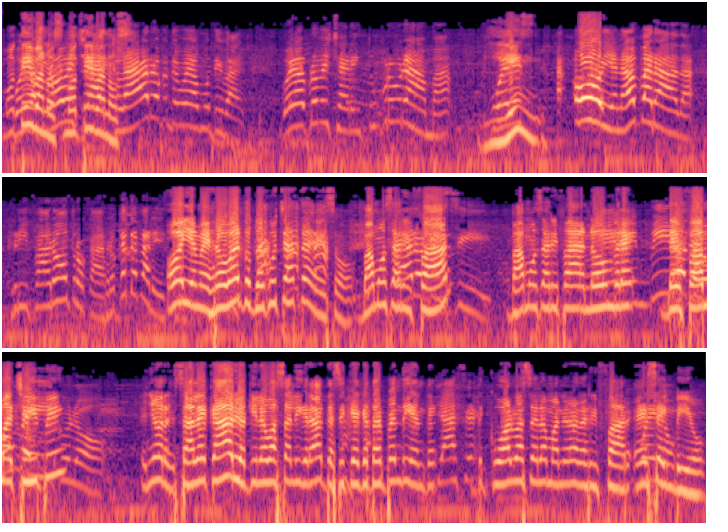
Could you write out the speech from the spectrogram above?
Motívanos, motívanos. Claro que te voy a motivar. Voy a aprovechar en tu programa. Bien. hoy en la parada rifar otro carro. ¿Qué te parece? Óyeme, Roberto, ¿tú escuchaste eso? Vamos a rifar. Vamos a rifar a nombre de Fama Shipping. Señores, sale caro y aquí le va a salir gratis, así que hay que estar pendiente de cuál va a ser la manera de rifar ese envío.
